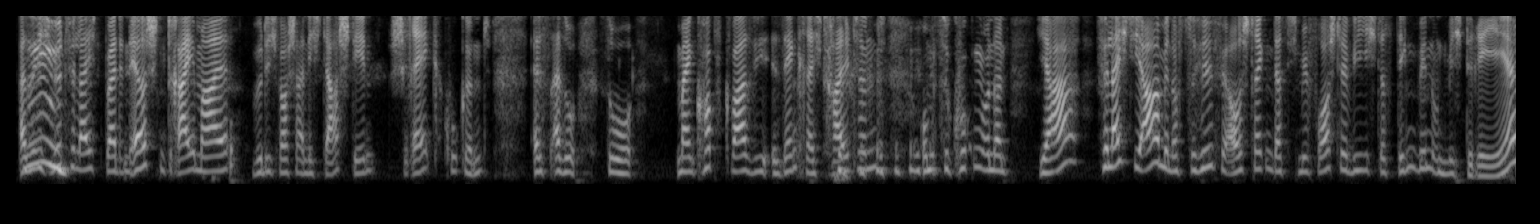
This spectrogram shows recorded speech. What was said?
Also ich Hm. würde vielleicht bei den ersten drei Mal, würde ich wahrscheinlich dastehen, schräg guckend. Es, also so mein Kopf quasi senkrecht haltend, um zu gucken und dann, ja, vielleicht die Arme noch zur Hilfe ausstrecken, dass ich mir vorstelle, wie ich das Ding bin und mich drehe.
